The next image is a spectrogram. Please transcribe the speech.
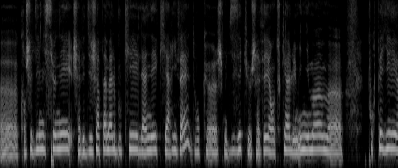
euh, quand j'ai démissionné, j'avais déjà pas mal booké l'année qui arrivait, donc je me disais que j'avais en tout cas le minimum pour payer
